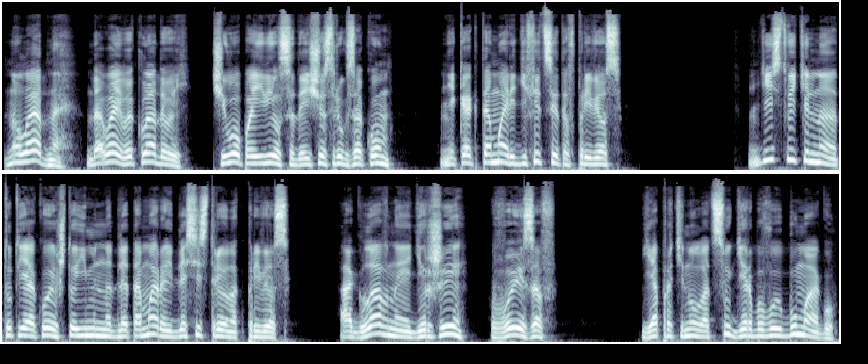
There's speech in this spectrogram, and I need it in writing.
Ну ладно, давай выкладывай. Чего появился, да еще с рюкзаком? Не как Тамаре дефицитов привез. Действительно, тут я кое-что именно для Тамары и для сестренок привез. А главное, держи вызов. Я протянул отцу гербовую бумагу.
